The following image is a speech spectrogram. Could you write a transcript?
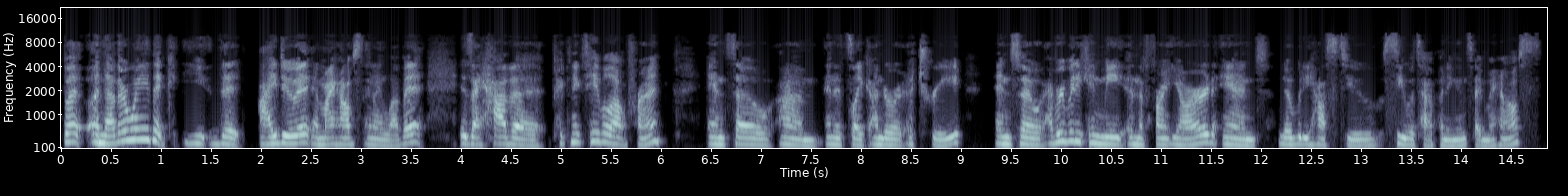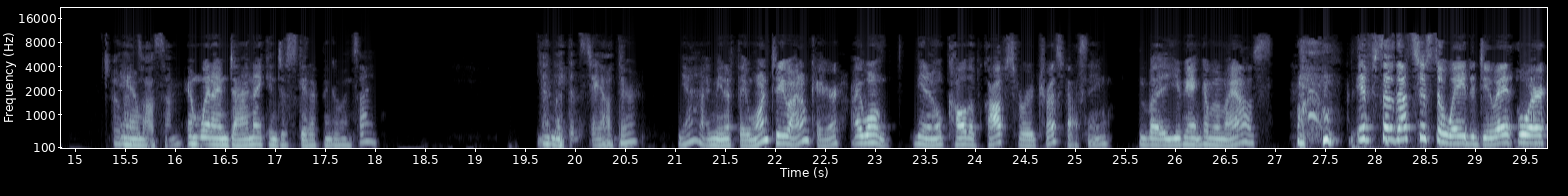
but another way that, you, that I do it in my house and I love it is I have a picnic table out front. And so, um, and it's like under a tree. And so everybody can meet in the front yard and nobody has to see what's happening inside my house. Oh, that's And- awesome. And when I'm done, I can just get up and go inside. And let them stay out there. Yeah, I mean, if they want to, I don't care. I won't, you know, call the cops for trespassing, but you can't come in my house. if so, that's just a way to do it. Or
